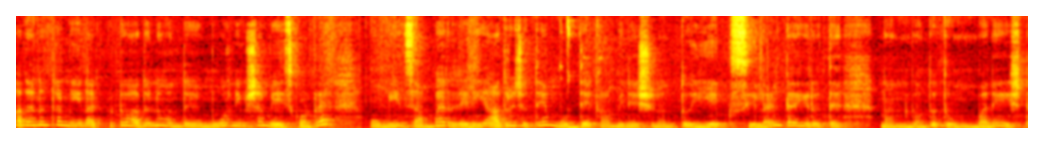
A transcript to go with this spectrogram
ಅದನಂತರ ನಂತರ ಮೀನು ಹಾಕ್ಬಿಟ್ಟು ಅದನ್ನು ಒಂದು ಮೂರು ನಿಮಿಷ ಬೇಯಿಸ್ಕೊಂಡ್ರೆ ಮೀನು ಸಾಂಬಾರು ರೆಡಿ ಅದ್ರ ಜೊತೆ ಮುದ್ದೆ ಕಾಂಬಿನೇಷನ್ ಅಂತೂ ಎಕ್ಸಿಲೆಂಟ್ ಆಗಿರುತ್ತೆ. ನನಗಂತೂ ತುಂಬಾ ಇಷ್ಟ.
